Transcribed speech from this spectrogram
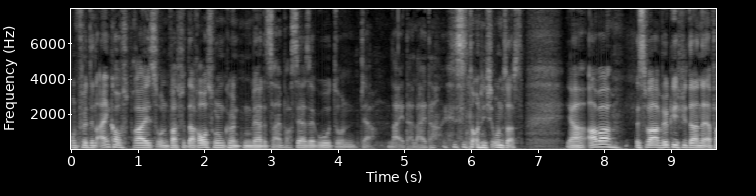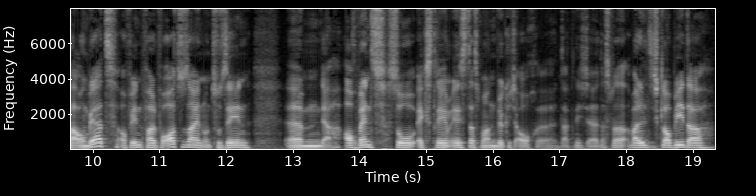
und für den Einkaufspreis und was wir da rausholen könnten, wäre das einfach sehr, sehr gut. Und ja, leider, leider ist noch nicht unsers. Ja, aber es war wirklich wieder eine Erfahrung wert, auf jeden Fall vor Ort zu sein und zu sehen, ähm, ja, auch wenn es so extrem ist, dass man wirklich auch, äh, sagt nicht, äh, dass man, weil ich glaube, jeder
